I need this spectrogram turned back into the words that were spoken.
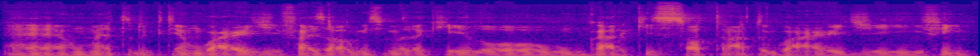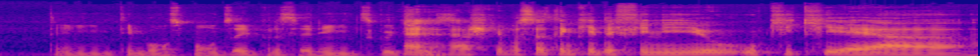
é, um método que tem um guard e faz algo em cima daquilo, ou um cara que só trata o guard, enfim. Tem, tem bons pontos aí para serem discutidos. É, acho que você tem que definir o, o que, que é a.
